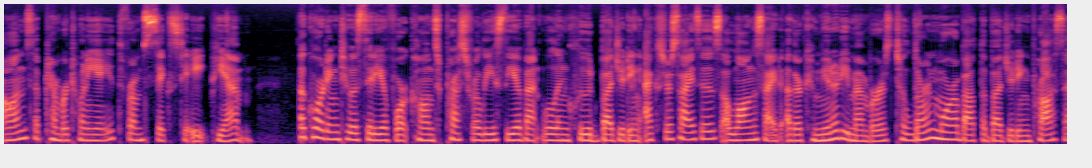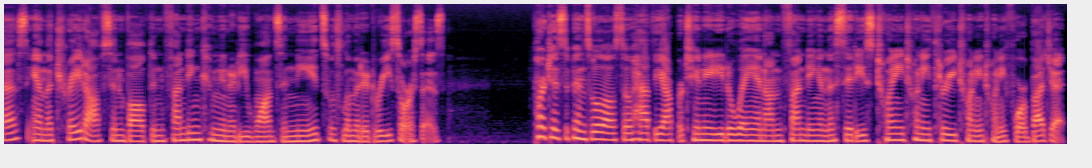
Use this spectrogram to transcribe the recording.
on September 28th from 6 to 8 p.m. According to a City of Fort Collins press release, the event will include budgeting exercises alongside other community members to learn more about the budgeting process and the trade offs involved in funding community wants and needs with limited resources. Participants will also have the opportunity to weigh in on funding in the city's 2023 2024 budget.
